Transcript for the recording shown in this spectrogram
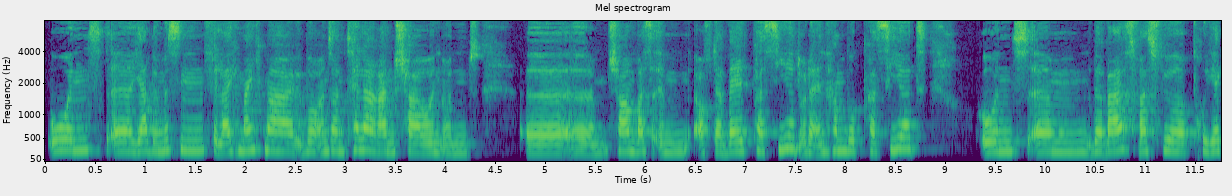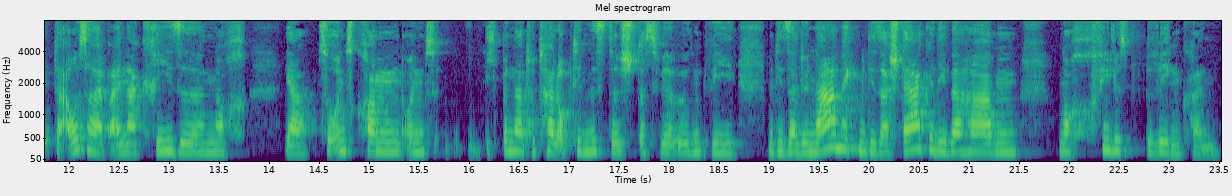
Und äh, ja, wir müssen vielleicht manchmal über unseren Tellerrand schauen und äh, ähm, schauen, was im, auf der Welt passiert oder in Hamburg passiert. Und ähm, wer weiß, was für Projekte außerhalb einer Krise noch ja, zu uns kommen. Und ich bin da total optimistisch, dass wir irgendwie mit dieser Dynamik, mit dieser Stärke, die wir haben, noch vieles bewegen können.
